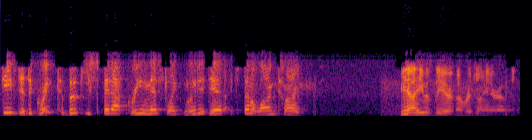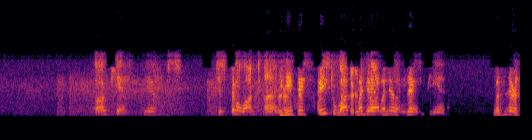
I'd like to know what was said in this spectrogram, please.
Steve, did the Great Kabuki spit out green mist like Muta did? It's been a long time. Yeah, he was the originator of it. Okay, yeah. It's just been a long time. Did you think I used to watch when the did- when did matches the on six- ESPN. wasn't there a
